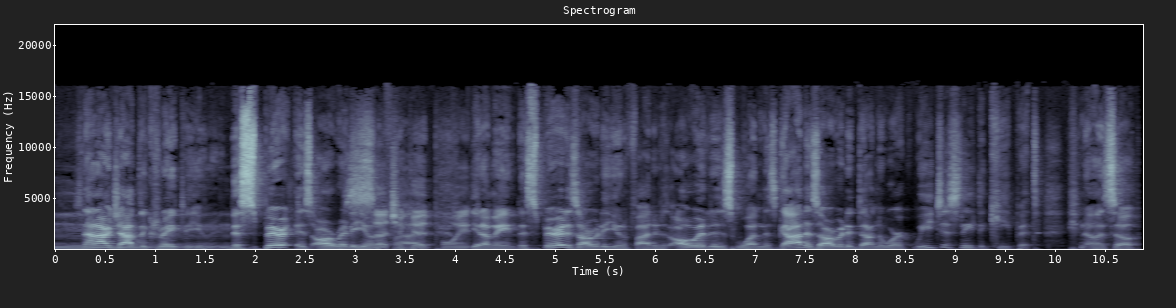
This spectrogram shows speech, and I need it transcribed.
It's not our job to create the unity. The spirit is already unified. Such a good point. You know what I mean? The spirit is already unified. It is already this oneness. God has already done the work. We just need to keep it. You know, and so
